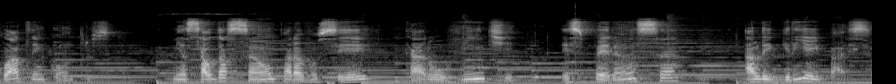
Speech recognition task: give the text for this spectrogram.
quatro encontros. Minha saudação para você, caro ouvinte, esperança, alegria e paz.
